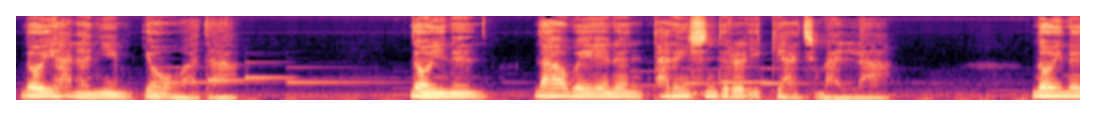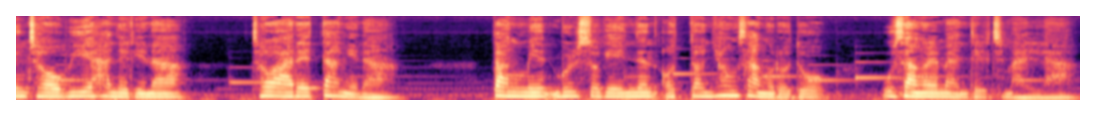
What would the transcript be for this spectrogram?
너희 하나님 여호와다. 너희는 나 외에는 다른 신들을 있게 하지 말라. 너희는 저 위의 하늘이나 저 아래 땅이나 땅 및 물 속에 있는 어떤 형상으로도 우상을 만들지 말라.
